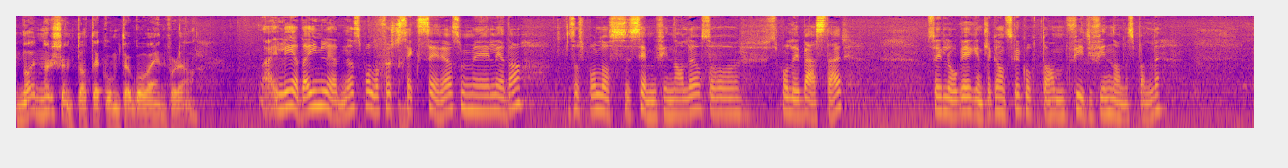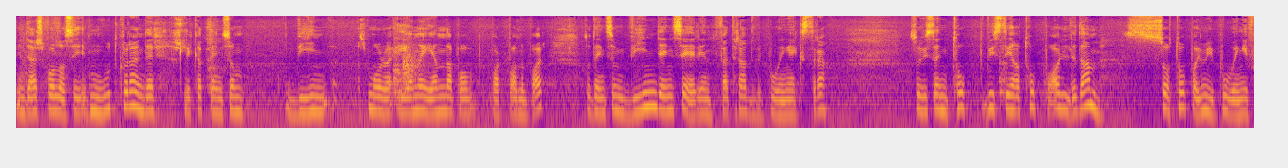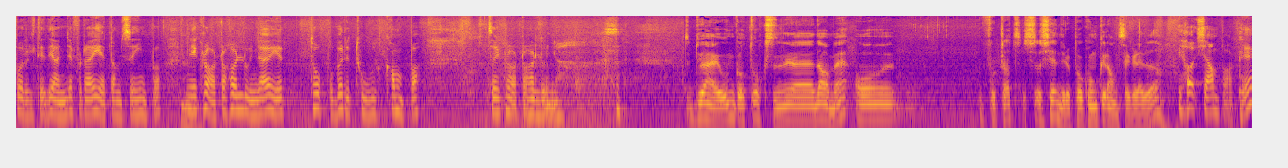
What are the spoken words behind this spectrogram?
Når, når skjønte du at det kom til å gå veien for deg? da? Nei, leda innledende. og spilte først seks serier som vi leda. Så spilte vi semifinale, og så spilte jeg best der. Så jeg lå egentlig ganske godt an fire finalespillet. Men der spilte vi mot hverandre, slik at den som vinner Måler én og én på hvert banepar. Så den som vinner den serien, får 30 poeng ekstra. Så hvis, topp, hvis de har toppa alle dem, så topper vi mye poeng i forhold til de andre, for da et de seg innpå. Men jeg klarte å holde unna. Jeg toppa bare to kamper, så jeg klarte å holde unna. Du er jo en godt voksen eh, dame, og fortsatt så kjenner du på konkurranseglede, da. Ja, kjempeartig.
